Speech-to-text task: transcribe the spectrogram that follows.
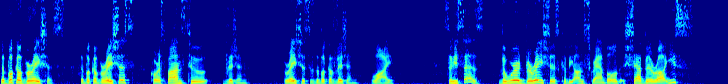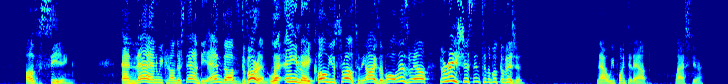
The book of Bereshis, the book of Bereshis corresponds to vision. Bereshis is the book of vision. Why? So he says the word Bereshis could be unscrambled, Sheberais, of seeing. And then we can understand the end of Devarim, Le'ene Kol Yisrael, to the eyes of all Israel, Bereshis into the book of vision. Now, we pointed out last year,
